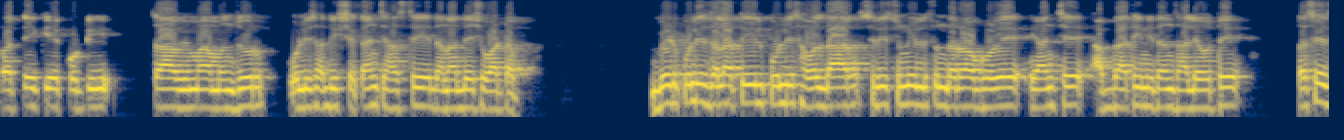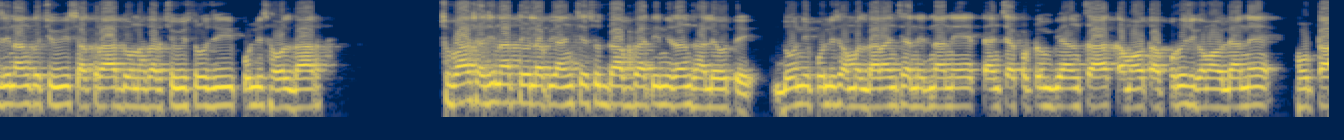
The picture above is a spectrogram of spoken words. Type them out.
प्रत्येकी एक कोटीचा विमा मंजूर पोलीस अधीक्षकांच्या हस्ते धनादेश वाटप. बीड पोलीस दलातील पोलीस हवालदार श्री सुनील सुंदरराव घोळे यांचे अपघाती निधन झाले होते. तसेच दिनांक चोवीस अकरा दोन हजार चोवीस रोजी पोलीस हवालदार सुभाष अजिनाथ तेलप यांचे सुद्धा अपघाती निधन झाले होते. दोन्ही पोलीस अंमलदारांच्या निधनाने त्यांच्या कुटुंबियांचा कमावता पुरुष गमावल्याने मोठा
